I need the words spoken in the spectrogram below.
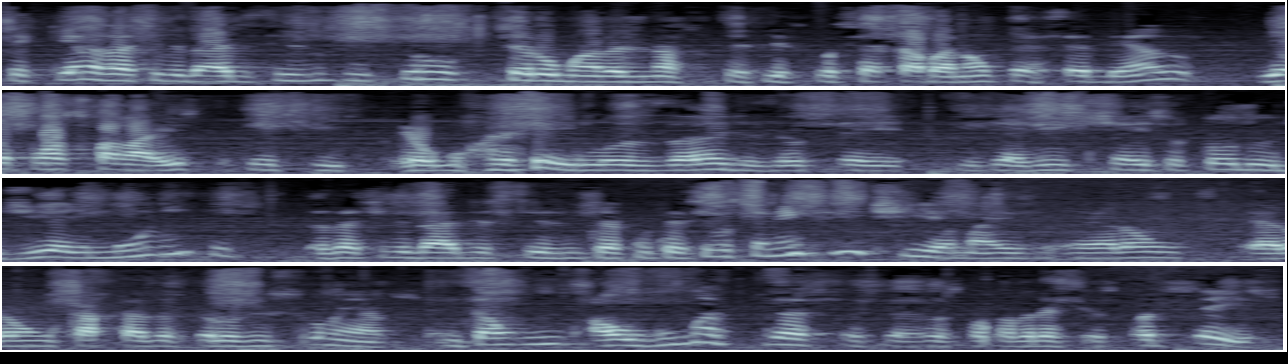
pequenas atividades sísmicas para o ser humano ali na superfície você acaba não percebendo. E eu posso falar isso porque, enfim, eu morei em Los Angeles, eu sei que a gente tinha isso todo dia e muitas das atividades sísmicas que aconteciam você nem sentia, mas eram, eram captadas pelos instrumentos. Então, um, algumas dessas, dessas, fotografias pode ser isso.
